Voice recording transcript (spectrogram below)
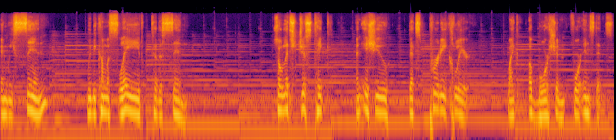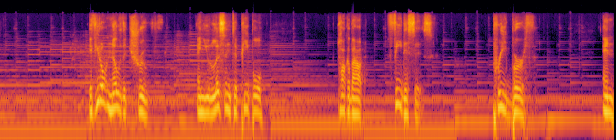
and we sin, we become a slave to the sin. So let's just take an issue that's pretty clear, like abortion, for instance. If you don't know the truth and you listen to people talk about fetuses, pre birth, and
